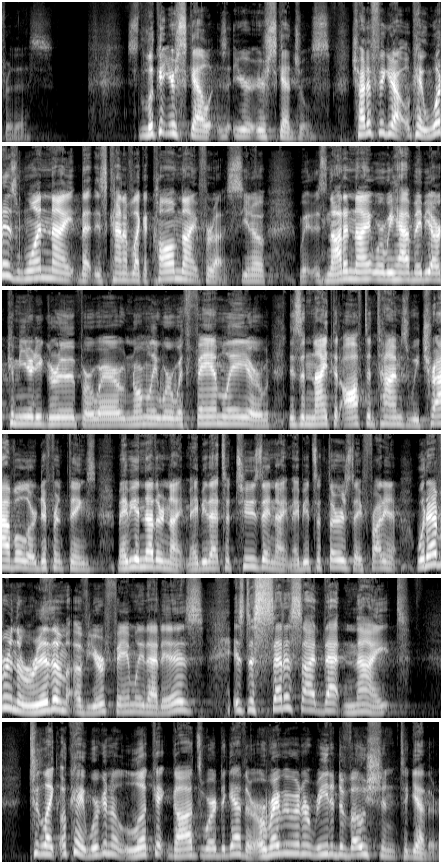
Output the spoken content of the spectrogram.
for this. Look at your, your, your, schedules. Try to figure out, okay, what is one night that is kind of like a calm night for us? You know, it's not a night where we have maybe our community group or where normally we're with family, or this is a night that oftentimes we travel or different things. Maybe another night. Maybe that's a Tuesday night. Maybe it's a Thursday, Friday night. Whatever in the rhythm of your family that is, is to set aside that night to like, okay, we're going to look at God's word together, or maybe we're going to read a devotion together.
